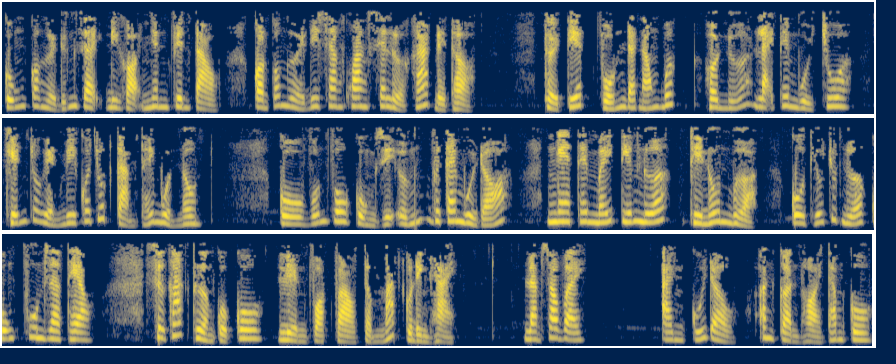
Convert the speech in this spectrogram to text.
cũng có người đứng dậy đi gọi nhân viên tàu, còn có người đi sang khoang xe lửa khác để thở. Thời tiết vốn đã nóng bức, hơn nữa lại thêm mùi chua, khiến cho Huyền Mi có chút cảm thấy buồn nôn. Cô vốn vô cùng dị ứng với cái mùi đó, nghe thêm mấy tiếng nữa thì nôn mửa, cô thiếu chút nữa cũng phun ra theo. Sự khác thường của cô liền vọt vào tầm mắt của Đình Hải. Làm sao vậy? Anh cúi đầu, ân cần hỏi thăm cô.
